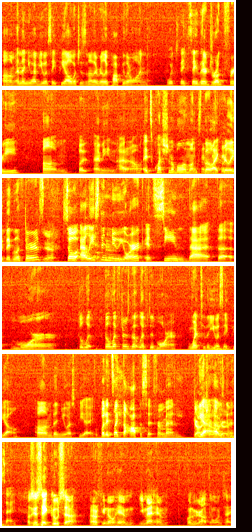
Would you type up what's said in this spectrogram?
Um, and then you have USAPL, which is another really popular one, which they say they're drug-free. Um, but I mean, I don't know. It's questionable amongst the like really big lifters. Yeah. So at least in care. New York, it seemed that the more the, li- the lifters that lifted more went to the USAPL um, than USPA. But it's like the opposite for men. Gotcha, yeah, I was gonna say. I was gonna say Gusa. I don't know if you know him. You met him when we were out there one time.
